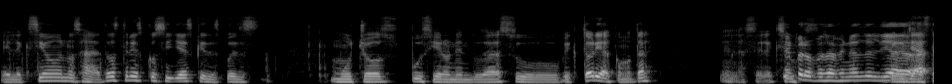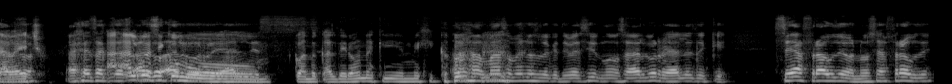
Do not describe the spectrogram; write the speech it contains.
elección, o sea, dos, tres cosillas que después muchos pusieron en duda su victoria como tal en las elecciones. Sí, pero pues al final del día ya estaba hecho. algo, así como cuando Calderón aquí en México. Ajá, más o menos lo que te iba a decir, ¿no? O sea, algo real es de que sea fraude o no sea fraude,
